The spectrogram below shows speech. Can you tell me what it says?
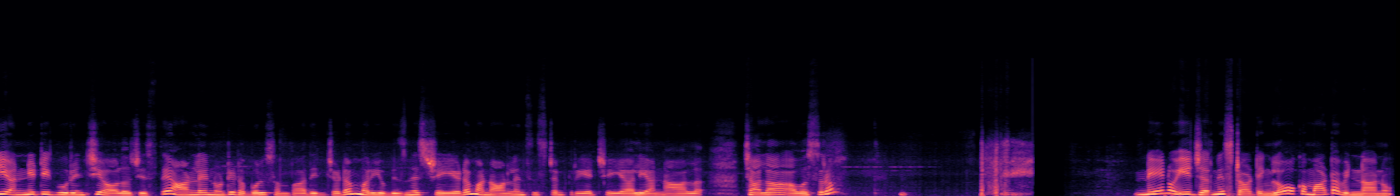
ఈ అన్నిటి గురించి ఆలోచిస్తే ఆన్లైన్ నుండి డబ్బులు సంపాదించడం మరియు బిజినెస్ చేయడం అండ్ ఆన్లైన్ సిస్టమ్ క్రియేట్ చేయాలి అన్న ఆలో చాలా అవసరం. నేను ఈ జర్నీ స్టార్టింగ్లో ఒక మాట విన్నాను.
